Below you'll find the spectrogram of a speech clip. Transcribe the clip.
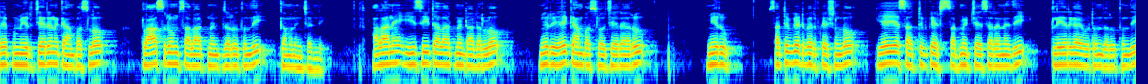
రేపు మీరు చేరిన క్యాంపస్లో క్లాస్ రూమ్స్ అలాట్మెంట్ జరుగుతుంది. గమనించండి. అలానే ఈ సీట్ అలాట్మెంట్ ఆర్డర్లో మీరు ఏ క్యాంపస్లో చేరారు మీరు సర్టిఫికేట్ వెరిఫికేషన్లో ఏ ఏ సర్టిఫికేట్స్ సబ్మిట్ చేశారనేది క్లియర్గా ఇవ్వటం జరుగుతుంది.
